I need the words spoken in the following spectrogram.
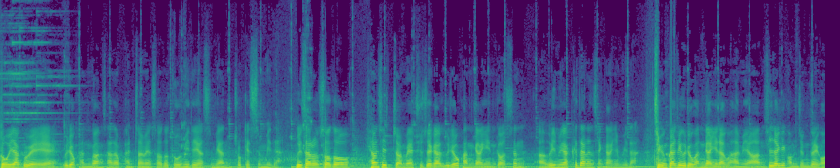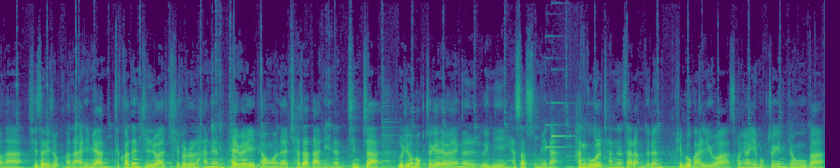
또 의학 외에 의료 관광 산업 관점에서도 도움이 되었으면 좋겠습니다. 의사로서도 현 시점에 주제가 의료 관광인 것은 아, 의미가 크다는 생각입니다. 지금까지 의료 관광이라고 하면 실력이 검증되거나 시설이 좋거나 아니면 특화된 진료와 치료를 하는 해외의 병원을 찾아다니는 진짜 의료 목적의 여행을 의미 했었습니다. 한국을 찾는 사람들은 피부 관리와 성형이 목적인 경우가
